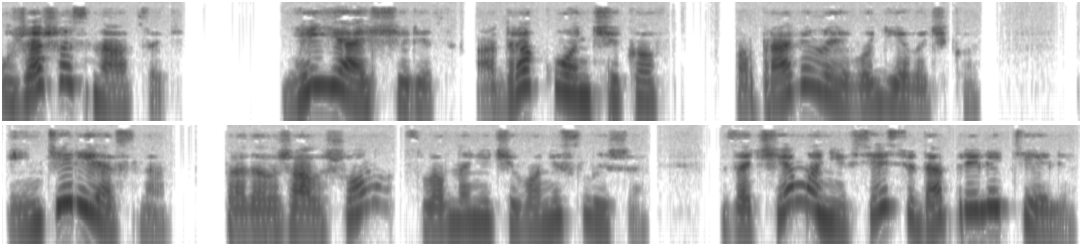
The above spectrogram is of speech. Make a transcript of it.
уже шестнадцать. Не ящериц, а дракончиков, поправила его девочка. Интересно, продолжал Шон, словно ничего не слыша. Зачем они все сюда прилетели?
